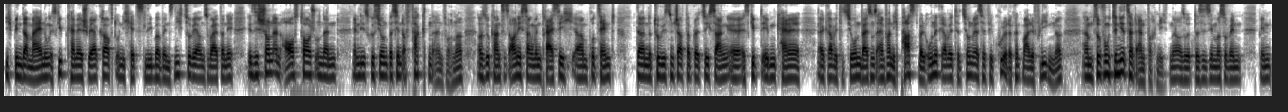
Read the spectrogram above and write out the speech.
ich bin der Meinung, es gibt keine Schwerkraft und ich hätte es lieber, wenn es nicht so wäre und so weiter. Nee, es ist schon ein Austausch und ein, eine Diskussion basierend auf Fakten einfach. Ne? Also du kannst jetzt auch nicht sagen, wenn 30 ähm, Prozent der Naturwissenschaftler plötzlich sagen, äh, es gibt eben keine äh, Gravitation, weil es uns einfach nicht passt, weil ohne Gravitation wäre es ja viel cooler, da könnten wir alle fliegen. Ne? Ähm, so funktioniert es halt einfach nicht. Ne? Also das ist immer so, wenn, wenn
